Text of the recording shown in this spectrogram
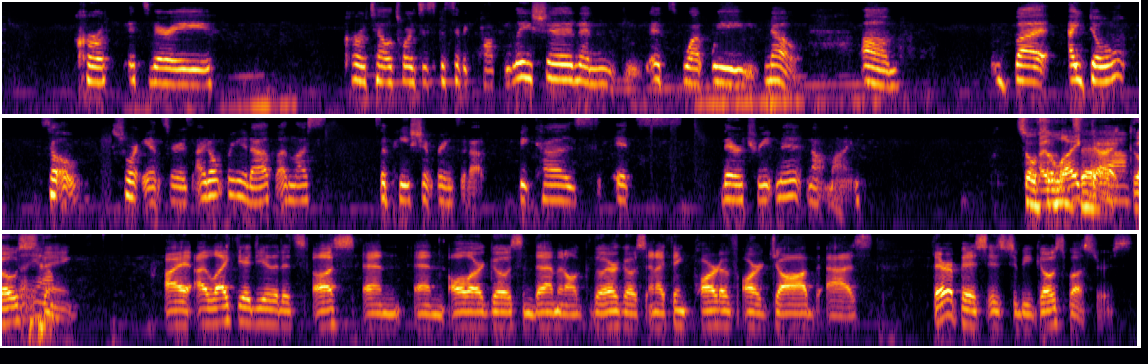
cur- it's very curtailed towards a specific population and it's what we know. Um, but I don't so short answer is I don't bring it up unless the patient brings it up because it's their treatment, not mine. So I like said, that yeah, ghost yeah. thing. I, I like the idea that it's us and and all our ghosts and them and all their ghosts. And I think part of our job as therapists is to be Ghostbusters.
